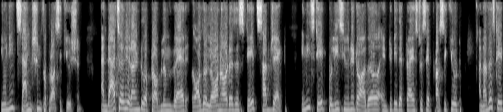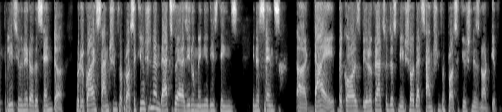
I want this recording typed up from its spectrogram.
you need sanction for prosecution and that's where we run into a problem where although law and order is a state subject any state police unit or other entity that tries to say prosecute another state police unit or the center would require sanction for prosecution. And that's where, as you know, many of these things, in a sense, uh, die because bureaucrats will just make sure that sanction for prosecution is not given.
